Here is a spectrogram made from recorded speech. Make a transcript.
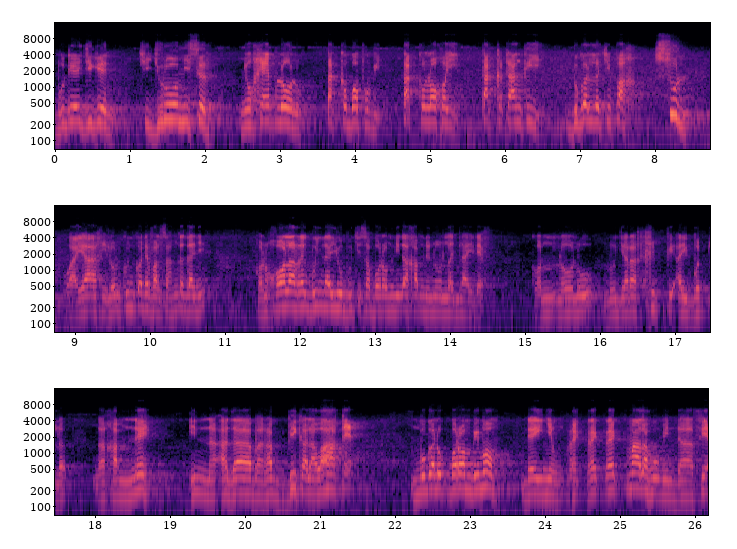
bu dee jigéen ci juróomi sër ñu xeeb loolu takk bopp bi takk loxo yi takk tànk yi dugal la ci pax sul waa yaa axi loolu kuñ ko defal sax nga gañe kon xoolal rek buñ lay yóbbu ci sa borom ni nga xam ne noonu lañ lay def kon loolu lu jara xippi ay bët la nga xam ne inna azaba rabbika la waaqi mbugaluk borom bi moom day ñëw rek rek rek maa lahu min daafi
